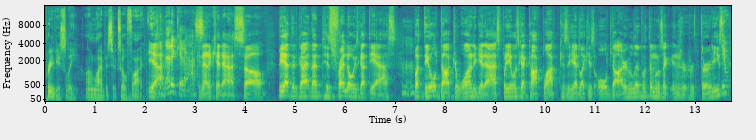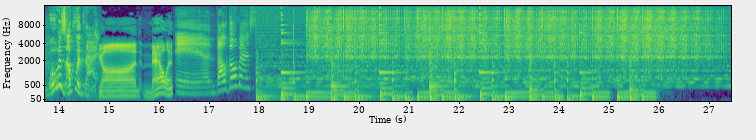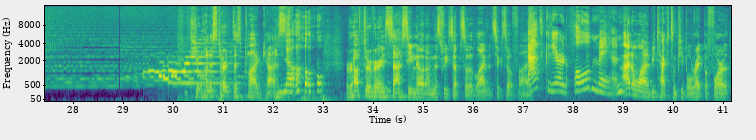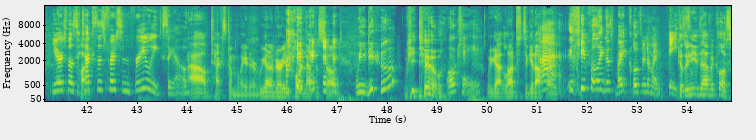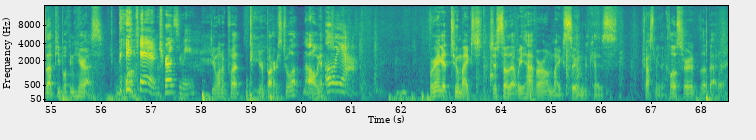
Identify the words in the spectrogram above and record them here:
Previously on Live at 605. Yeah. Connecticut ass. Connecticut ass. So, but yeah, the guy that his friend always got the ass, Mm-hmm. but the old doctor wanted to get ass, but he always got cock blocked because he had like his old daughter who lived with him who was like in her, her 30s. Yeah, what was up with that? John Mallon. And Val Gomez. You want to start this podcast? No. We're off to a very sassy note on this week's episode of Live at 605. That's because you're an old man. I don't want to be texting people right before. You were supposed to text this person three weeks ago. I'll text them later. We got a very important episode. we do? We do. Okay. We got lots to get off Ah, our. you keep pulling this mic closer to my face. Because we need to have it close so that people can hear us. They well- can, trust me. Do you want to put your bar stool up? No, we have, Oh, yeah. we're gonna get two mics just so that we have our own mics soon. Because trust me, the closer the better.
